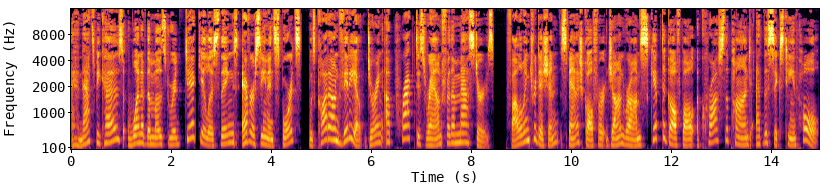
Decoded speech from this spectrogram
and that's because one of the most ridiculous things ever seen in sports was caught on video during a practice round for the Masters. Following tradition, Spanish golfer Jon Rahm skipped a golf ball across the pond at the 16th hole.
